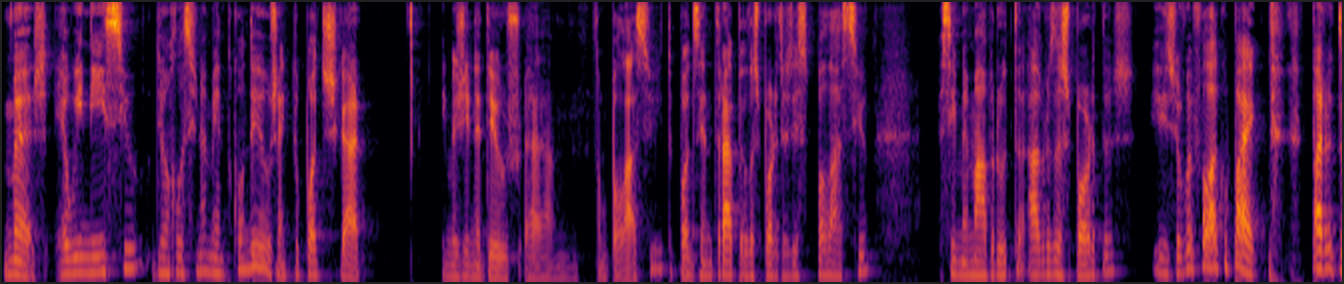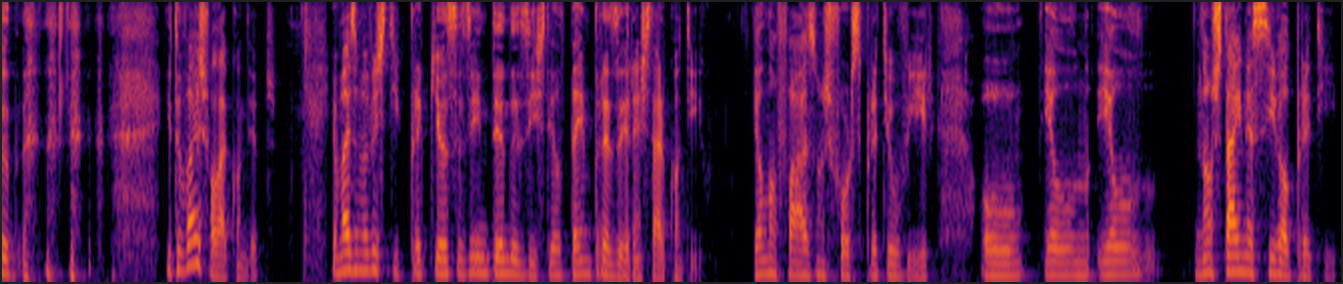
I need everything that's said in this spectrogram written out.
Mas é o início de um relacionamento com Deus, em que tu podes chegar. Imagina Deus um, um palácio e tu podes entrar pelas portas desse palácio, assim mesmo à bruta, abres as portas e dizes: Eu vou falar com o Pai, para tudo. e tu vais falar com Deus. Eu mais uma vez digo para que ouças e entendas isto: Ele tem prazer em estar contigo. Ele não faz um esforço para te ouvir ou ele, ele não está inacessível para ti.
